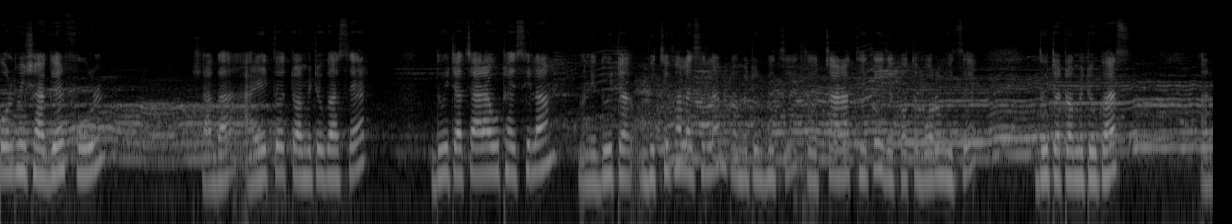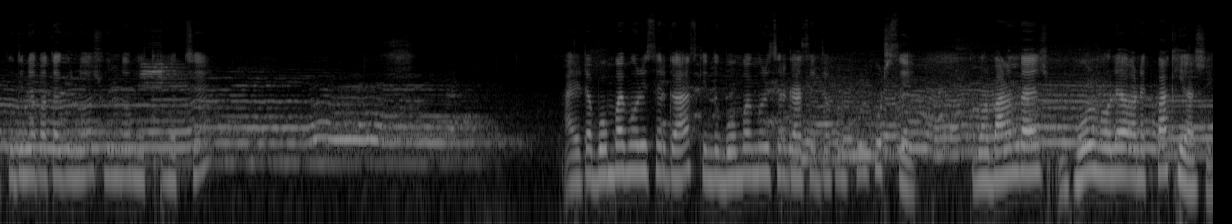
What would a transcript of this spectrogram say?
কলমি শাকের ফুল, সাদা। আর এই তো টমেটো গাছের দুইটা চারা উঠাইছিলাম মানে দুইটা বিচি ফেলাইছিলাম, টমেটোর বিচি। তো চারা থেকে যে কত বড় হয়েছে, দুইটা টমেটো গাছ। আর পুদিনা পাতাগুলো সুন্দর হচ্ছে। আর এটা বোম্বাই মরিচের গাছ, কিন্তু বোম্বাই মরিচের গাছে যখন ফুল ফুটছে, তোমার বারান্দায় ভোর হলে অনেক পাখি আসে।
